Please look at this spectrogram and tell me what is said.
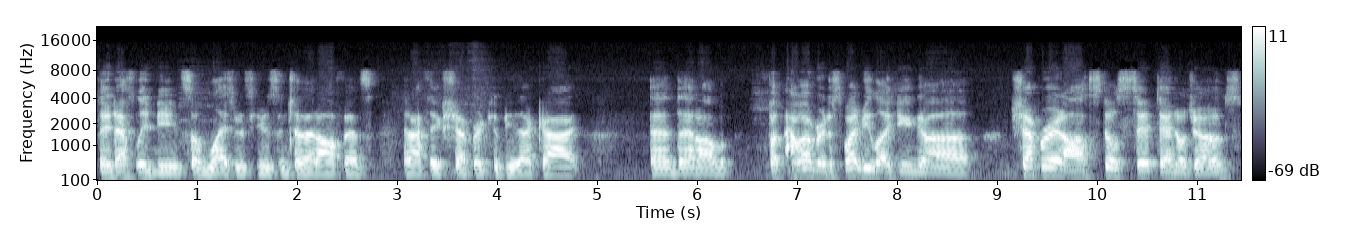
they definitely need some life infused into that offense. And I think Shepard could be that guy. And then, um, but however, despite me liking uh, Shepard, I'll still sit Daniel Jones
